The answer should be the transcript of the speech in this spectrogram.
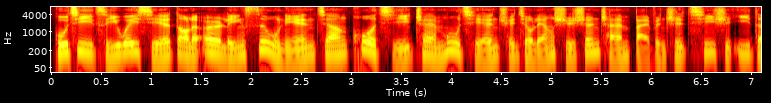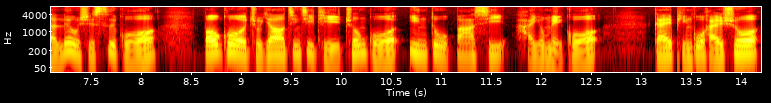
估计此一威胁到了二零四五年将扩及占目前全球粮食生产百分之七十一的六十四国。包括主要经济体中国、印度、巴西，还有美国。该评估还说，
